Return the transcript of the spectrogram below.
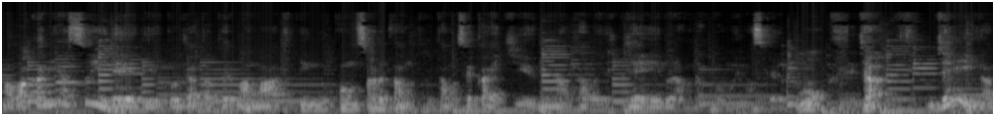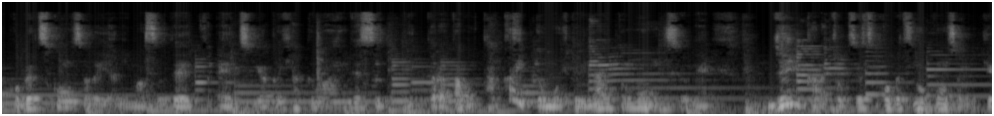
まあ、わかりやすい例で言うと、じゃあ、例えばマーケティングコンサルタントで多分世界一有名な多分 J. エイブラムだと思いますけれども、じゃあ、J が個別コンサルやりますで、えー、月額100万円ですって言ったら多分高いと思う人いないと思うんですよね。J から直接個別のコンサル受け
